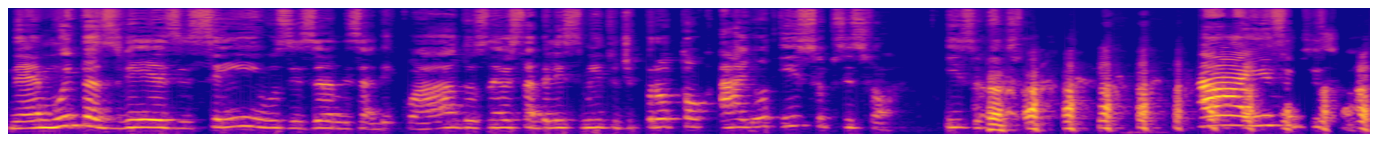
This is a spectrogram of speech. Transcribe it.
né, muitas vezes sem os exames adequados, né, o estabelecimento de protocolo. Ah, eu, isso eu preciso falar. Isso eu preciso falar. Ah, isso eu preciso falar.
